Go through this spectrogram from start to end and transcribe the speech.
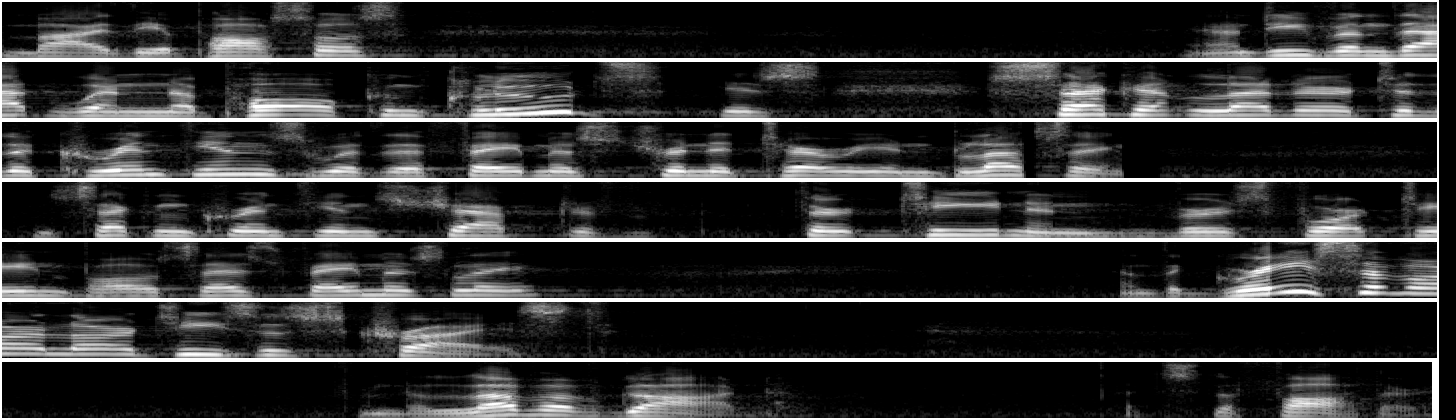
by the apostles. And even that, when uh, Paul concludes his second letter to the Corinthians with a famous Trinitarian blessing. In 2 Corinthians chapter 13 and verse 14, Paul says famously, And the grace of our Lord Jesus Christ and the love of God, that's the Father,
